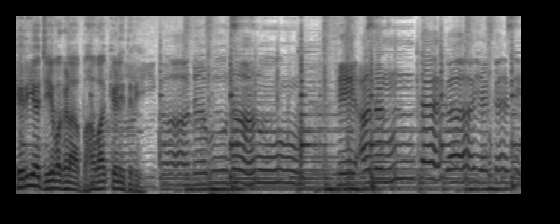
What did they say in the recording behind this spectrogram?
ಹಿರಿಯ ಜೀವಗಳ ಭಾವ ಕೇಳಿದಿರಿ. ನಾನು ಹೇ ಅನಂತ ಗಾಯಕನೇ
